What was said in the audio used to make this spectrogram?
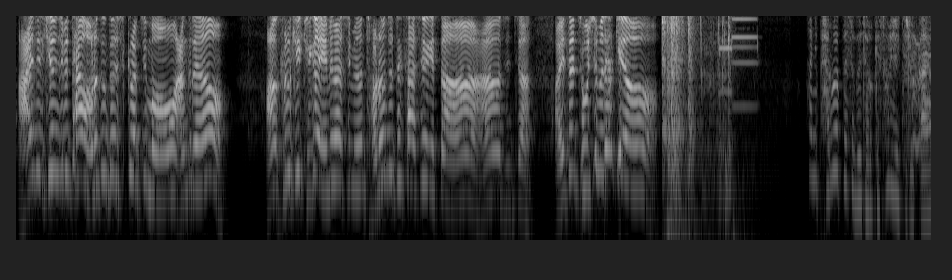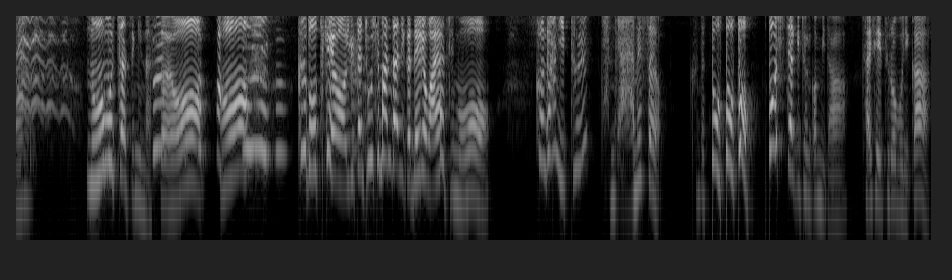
아이들 키우는 집이 다 어느 정도 시끄럽지 뭐 안 그래요? 아 그렇게 귀가 예민하시면 전원주택 사셔야겠다. 아 진짜. 아 일단 조심은 할게요. 아니 바로 옆에서 왜 저렇게 소리를 지를까요? 너무 짜증이 났어요. 어? 그래도 어떡해요. 일단 조심한다니까 내려와야지 뭐. 그런데 한 이틀 잠잠했어요. 근데 또 또 또 또 시작이 된 겁니다. 자세히 들어보니까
